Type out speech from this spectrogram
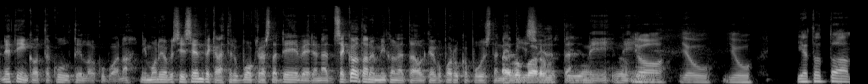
netin kautta kultilokuvana, niin moni on siis sen takia lähtenyt vuokrasta sitä DVD-nä, että se kautta nyt mikä tämä oikein, kun porukka puhuu sitä netissä. Että, joo, niin, joo. Niin. joo, joo, joo. Ja tota,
